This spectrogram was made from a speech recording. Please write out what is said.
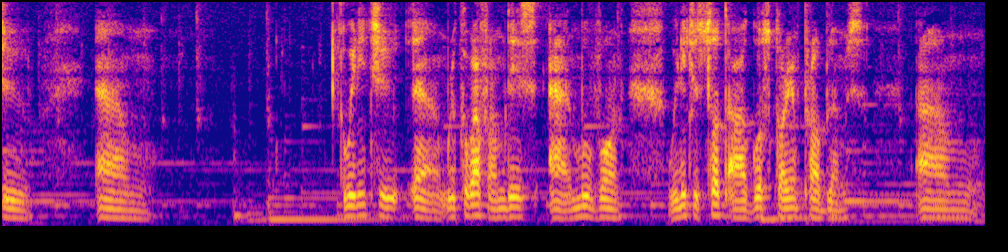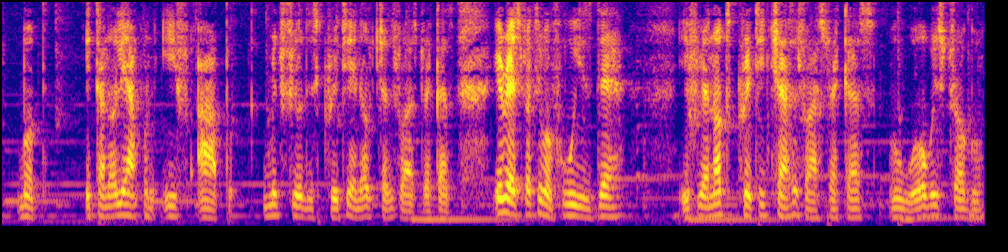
to um, we need to um, recover from this and move on. We need to sort our goal scoring problems, um, but it can only happen if our midfield is creating enough chances for our strikers, irrespective of who is there. If we are not creating chances for our strikers, we will always struggle.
